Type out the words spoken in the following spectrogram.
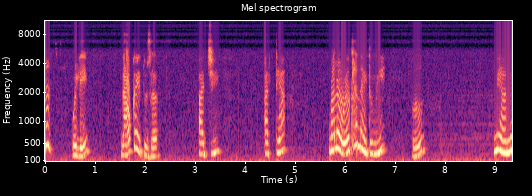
मुली नाव काय तुझं? आजी आत्या मला ओळखलं नाही तुम्ही. हं? मी अनु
